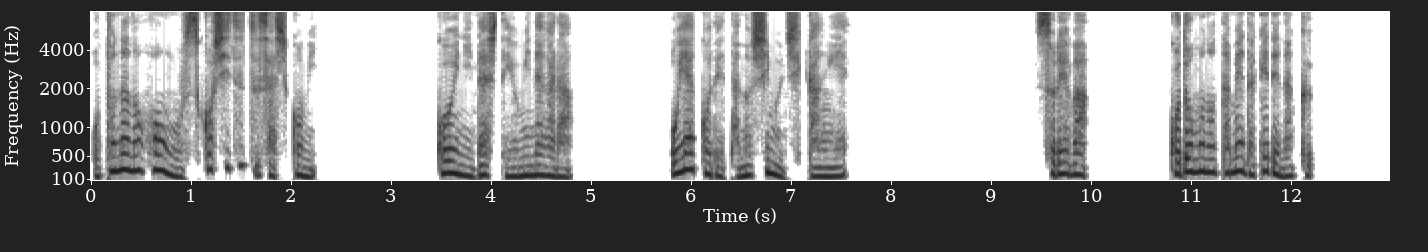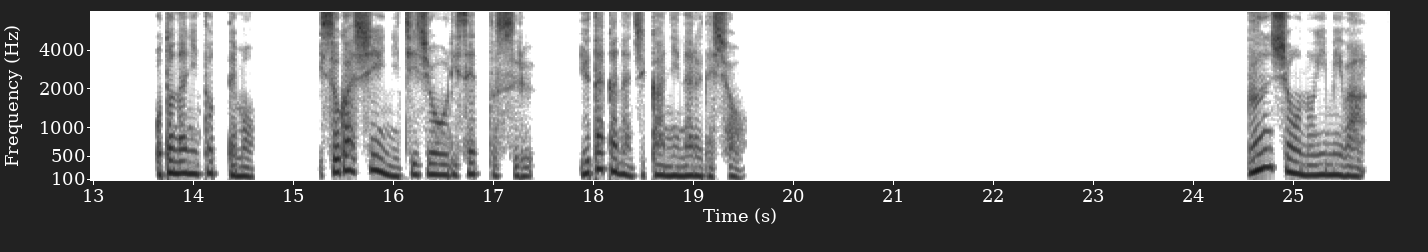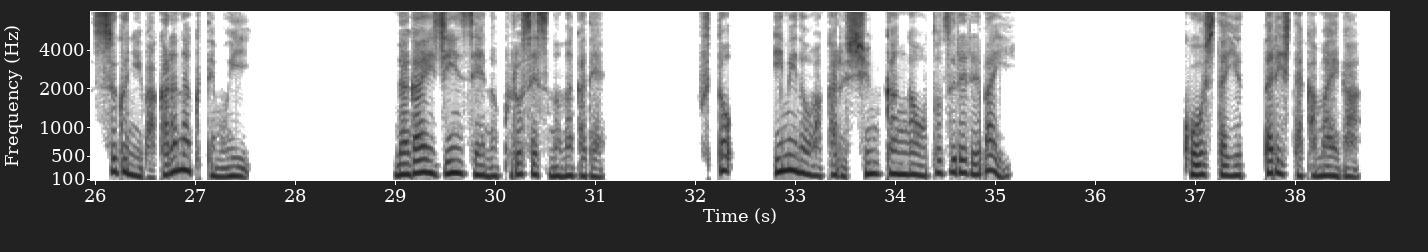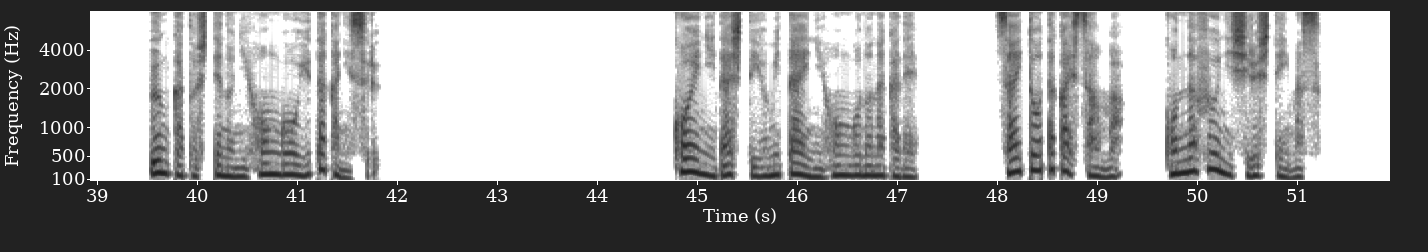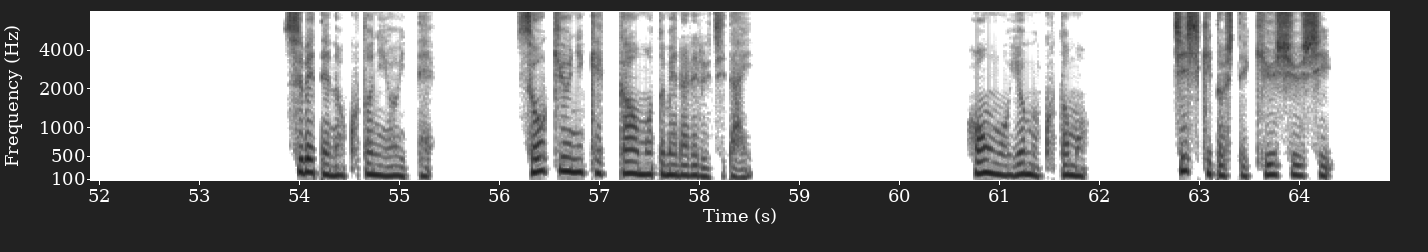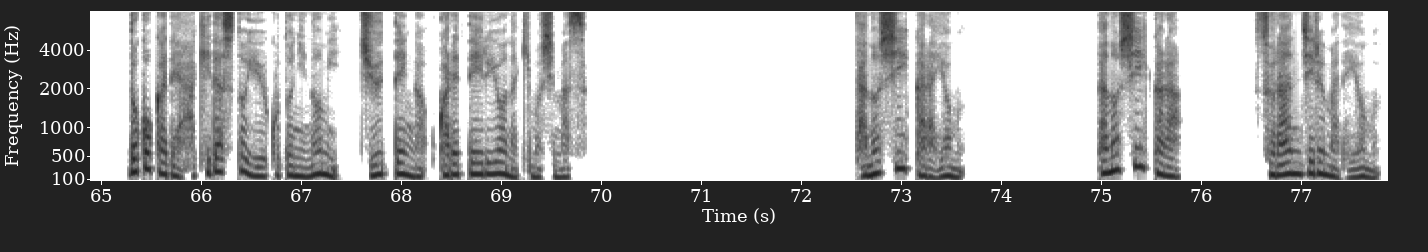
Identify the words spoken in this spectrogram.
大人の本を少しずつ差し込み声に出して読みながら親子で楽しむ時間へ。それは子供のためだけでなく大人にとっても忙しい日常をリセットする豊かな時間になるでしょう文章の意味はすぐにわからなくてもいい。長い人生のプロセスの中で、ふと意味のわかる瞬間が訪れればいい。こうしたゆったりした構えが文化としての日本語を豊かにする。声に出して読みたい日本語の中で、斎藤隆さんはこんな風に記しています。すべてのことにおいて、早急に結果を求められる時代。本を読むことも、知識として吸収し、どこかで吐き出すということにのみ重点が置かれているような気もします。楽しいから読む。楽しいからそらんじるまで読む。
